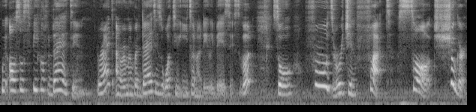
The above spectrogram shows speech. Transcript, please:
We also speak of dieting right? And remember, diet is what you eat on a daily basis. Good? So, foods rich in fat, salt, sugar,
